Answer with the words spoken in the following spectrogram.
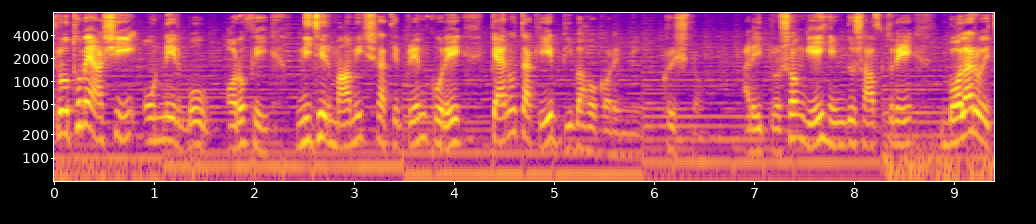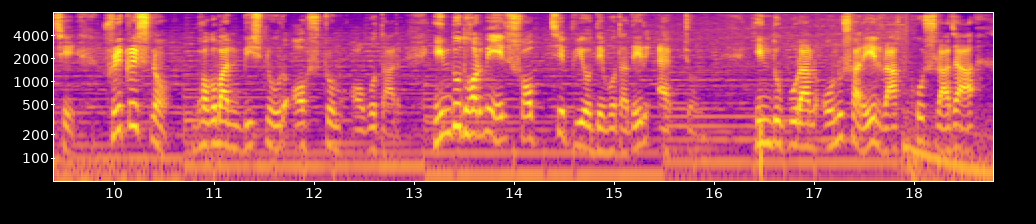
প্রথমে আসি অন্যের বউ ওরফে নিজের মামির সাথে প্রেম করে কেন তাকে বিবাহ করেননি কৃষ্ণ? আর এই প্রসঙ্গে হিন্দু শাস্ত্রে বলা রয়েছে, শ্রীকৃষ্ণ ভগবান বিষ্ণুর অষ্টম অবতার, হিন্দু ধর্মের সবচেয়ে প্রিয় দেবতাদের একজন। হিন্দু পুরাণ অনুসারে রাক্ষস রাজা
